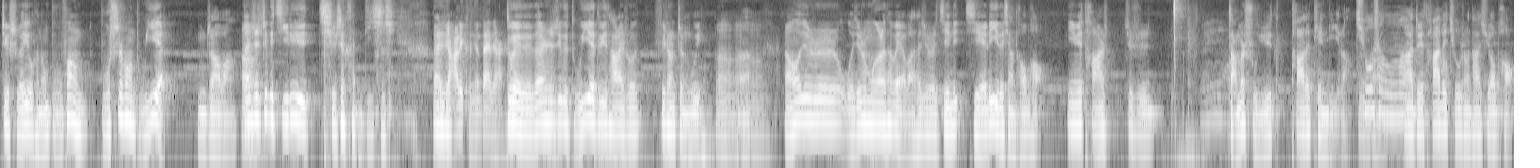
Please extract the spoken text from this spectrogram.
这蛇有可能不放不释放毒液，你知道吧？但是这个几率其实很低，但是牙里肯定带点儿。对对，但是这个毒液对于它来说非常珍贵。嗯嗯嗯，然后就是我就是摸了它尾巴，它就是竭力竭力的想逃跑，因为它就是咱们属于它的天敌了。求生吗，啊，对他的求生他需要跑，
